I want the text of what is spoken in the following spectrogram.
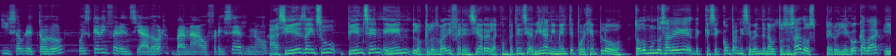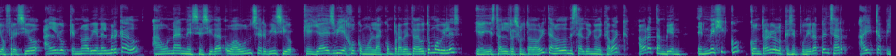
y sobre todo pues qué diferenciador van a ofrecer, ¿no? Así es, Dainzu. Piensen en lo que los va a diferenciar de la competencia. Viene a mi mente, por ejemplo, todo mundo sabe de que se compran y se venden autos usados, pero llegó Kavak y ofreció algo que no había en el mercado a una necesidad o a un servicio que ya es viejo como la compra-venta de automóviles. Y ahí está el resultado ahorita, ¿no? ¿Dónde está el dueño de Kavak? Ahora también, en México, contrario a lo que se pudiera pensar, hay capital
